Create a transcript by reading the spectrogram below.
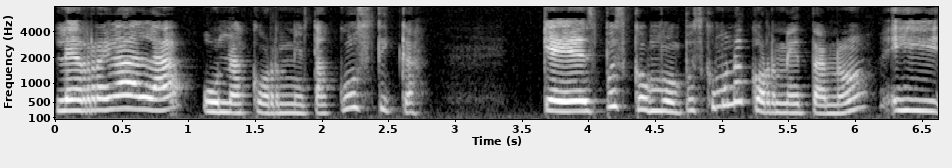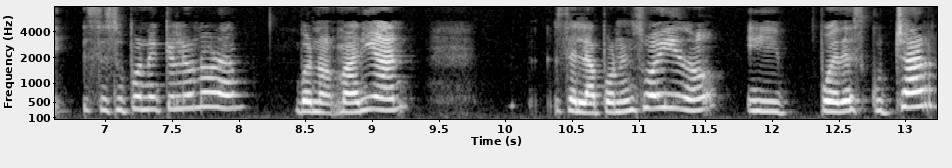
le regala una corneta acústica, que es pues como, pues como una corneta, ¿no? Y se supone que Leonora, bueno, Marianne, se la pone en su oído y puede escuchar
